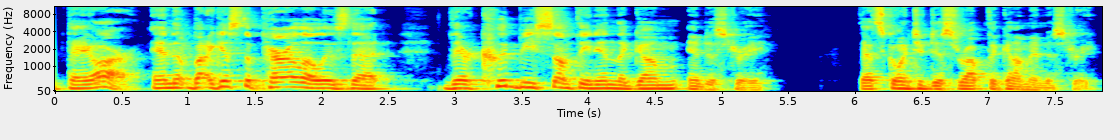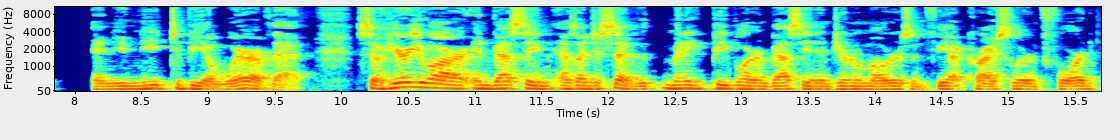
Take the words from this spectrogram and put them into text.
they are. And the, but I guess the parallel is that there could be something in the gum industry that's going to disrupt the gum industry. And you need to be aware of that. So here you are investing, as I just said, with many people are investing in General Motors and Fiat Chrysler and Ford.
